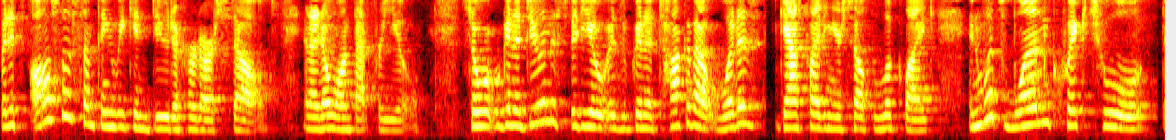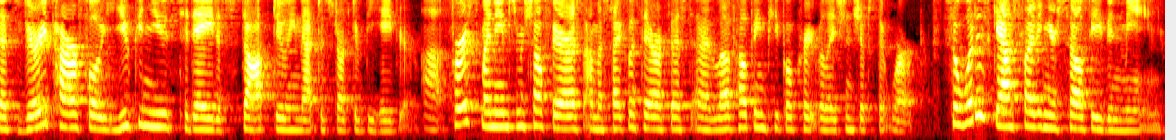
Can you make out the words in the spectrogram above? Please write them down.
but it's also something we can do to hurt ourselves. And I don't want that for you. So what we're going to do in this video is we're going to talk about what does gaslighting yourself look like and what's one quick tool that's very powerful you can use today to stop doing that destructive behavior. Uh, first, my name is Michelle Farris. I'm a psychotherapist and I love helping people create relationships that work. So what does gaslighting yourself even mean?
